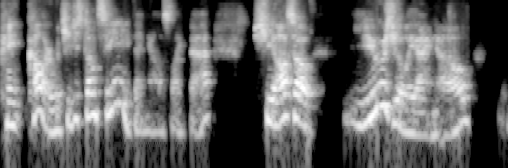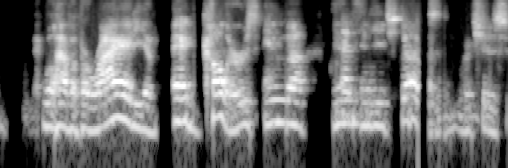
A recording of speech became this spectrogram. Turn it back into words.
pink color, which you just don't see anything else like that. She also, usually, I know, will have a variety of egg colors in the in, in each dozen, which is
